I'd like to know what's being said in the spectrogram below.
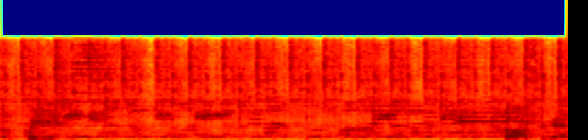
かっこいい。わあすげえ。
